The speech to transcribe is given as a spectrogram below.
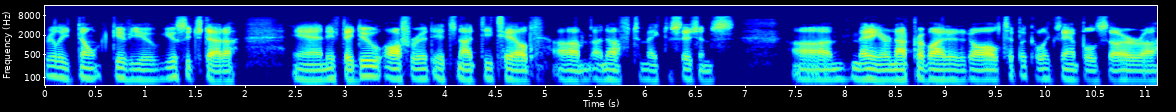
really don't give you usage data. And if they do offer it, it's not detailed um, enough to make decisions. Um, many are not provided at all. Typical examples are uh,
